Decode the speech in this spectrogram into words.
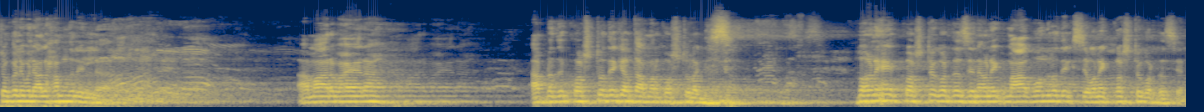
সকলে বলে, আলহামদুলিল্লাহ। আমার ভাইয়েরা, আপনাদের কষ্ট দেখে তো আমার কষ্ট লাগতেছে। অনেক কষ্ট করতেছেন, অনেক মা বোনরা দেখছে, অনেক কষ্ট করতেছেন।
